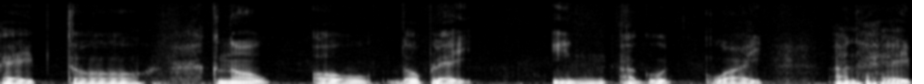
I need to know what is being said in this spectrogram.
have to know to play in a good way and have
